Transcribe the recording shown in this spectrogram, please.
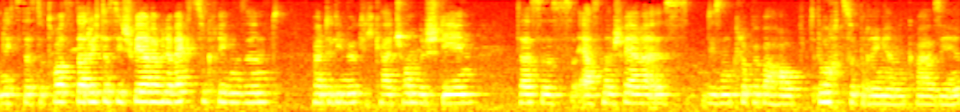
nichtsdestotrotz, dadurch, dass sie schwerer wieder wegzukriegen sind, könnte die Möglichkeit schon bestehen, dass es erstmal schwerer ist, diesen Club überhaupt durchzubringen quasi.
